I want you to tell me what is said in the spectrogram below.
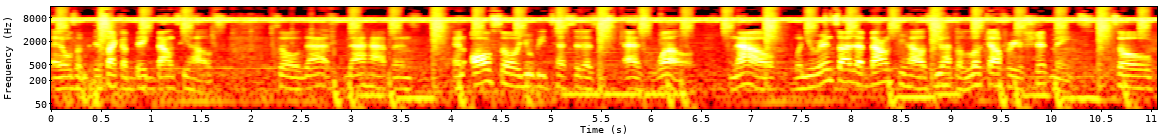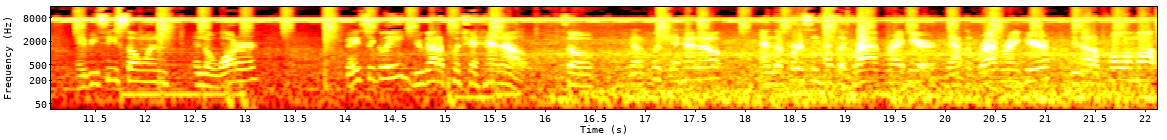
and it was a it's like a big bouncy house so that that happens and also you'll be tested as as well now when you're inside that bouncy house you have to look out for your shipmates so if you see someone in the water basically you got to put your hand out so you got to put your hand out and the person has to grab right here they have to grab right here you got to pull them up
